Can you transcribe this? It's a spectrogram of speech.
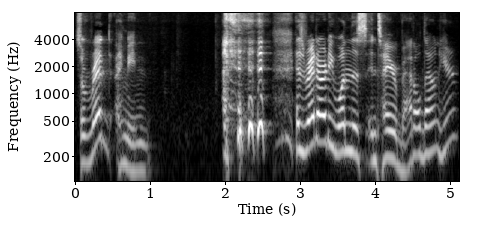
So red, I mean, has red already won this entire battle down here?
